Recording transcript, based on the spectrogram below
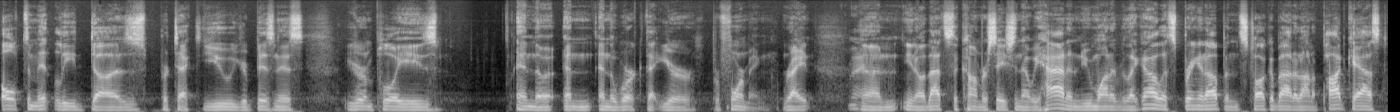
ultimately does protect you, your business, your employees, and the and and the work that you're performing, right? Right. And you know that's the conversation that we had, and you want to be like, oh, let's bring it up and let's talk about it on a podcast,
